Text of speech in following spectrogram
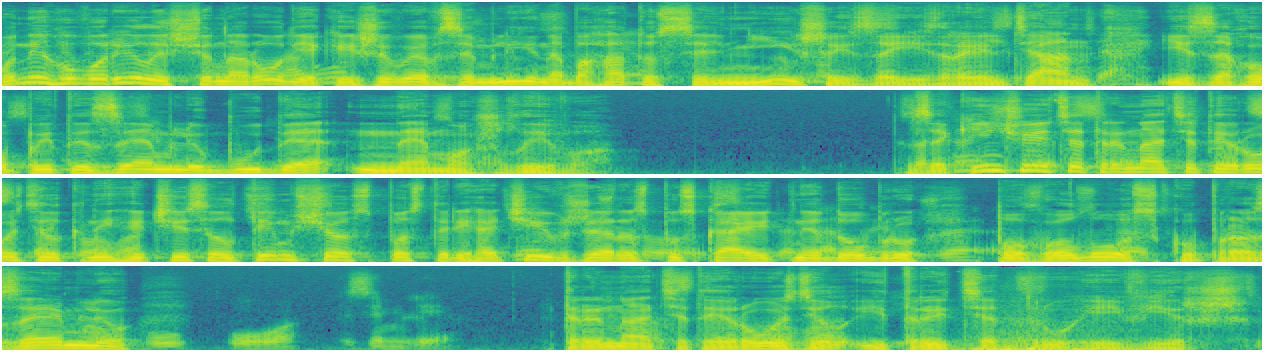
Вони говорили, що народ, який живе в землі, набагато сильніший за ізраїльтян, і захопити землю буде неможливо. Закінчується 13-й розділ книги чисел тим, що спостерігачі вже розпускають недобру поголоску про землю. 13-й розділ і 32-й вірш.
